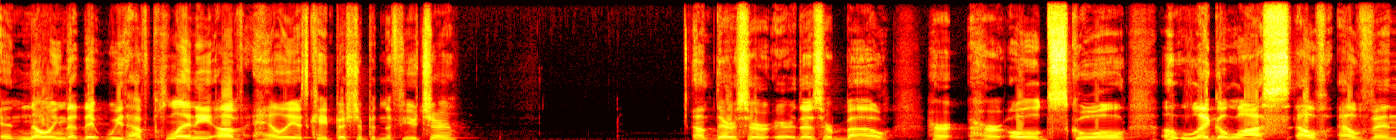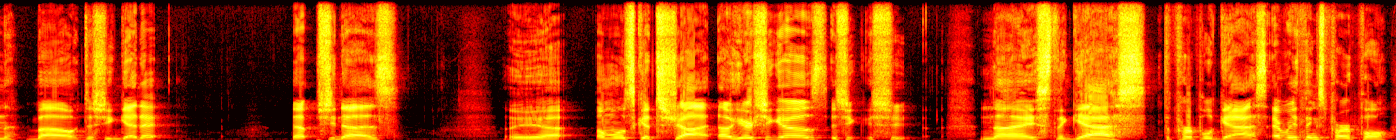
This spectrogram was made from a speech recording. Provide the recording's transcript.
knowing that they, we'd have plenty of Hailee as Kate Bishop in the future. Uh, there's her. Er, there's her bow. Her her old school Legolas elf elven bow. Does she get it? Yep, she does. Yeah, almost gets shot. Oh, here she goes. Is she, is she Nice. The gas, the purple gas, everything's purple.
